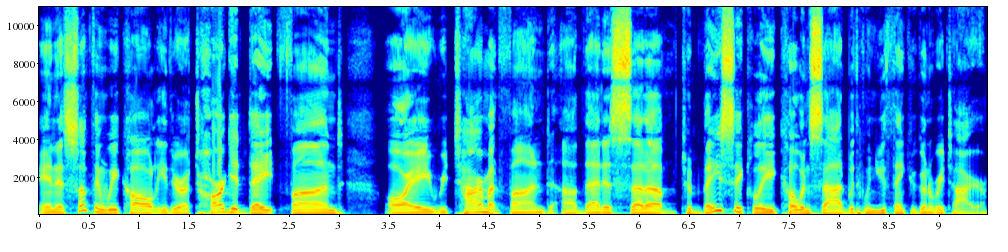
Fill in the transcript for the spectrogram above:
and it's something we call either a target date fund or a retirement fund uh, that is set up to basically coincide with when you think you're going to retire.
